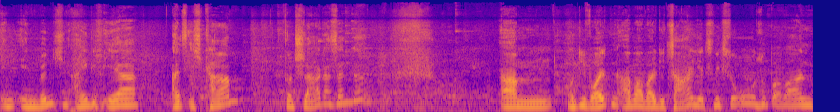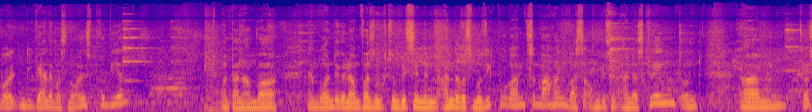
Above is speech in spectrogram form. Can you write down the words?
in, in München eigentlich eher, als ich kam, so ein Schlagersender. Ähm, und die wollten aber, weil die Zahlen jetzt nicht so super waren, wollten die gerne was Neues probieren. Und dann haben wir im Grunde genommen versucht, so ein bisschen ein anderes Musikprogramm zu machen, was auch ein bisschen anders klingt. Und ähm, das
